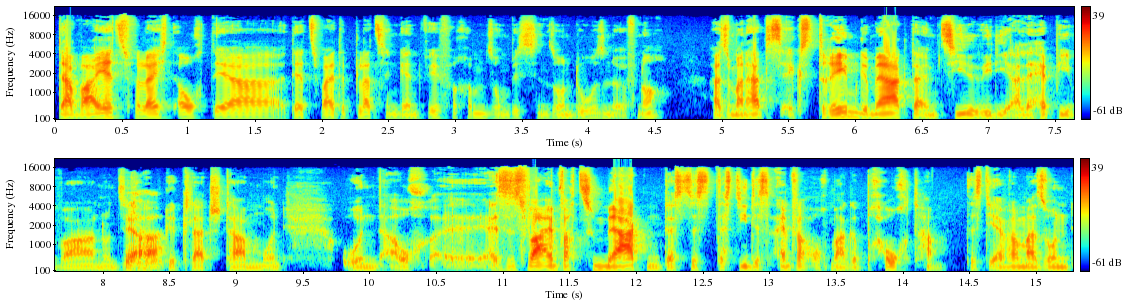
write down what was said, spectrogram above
Da war jetzt vielleicht auch der, der zweite Platz in Gent-Weferem so ein bisschen so ein Dosenöffner. Also man hat es extrem gemerkt da im Ziel, wie die alle happy waren und sich ja. abgeklatscht haben und, und auch, äh, also es war einfach zu merken, dass, das, dass die das einfach auch mal gebraucht haben, dass die einfach mal so ein,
